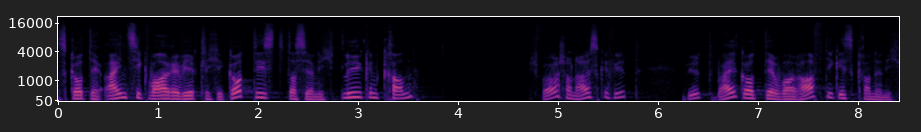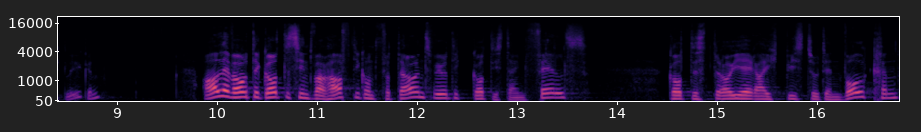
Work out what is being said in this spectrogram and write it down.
dass Gott der einzig wahre, wirkliche Gott ist, dass er nicht lügen kann. Ich vorher schon ausgeführt. Weil Gott der wahrhaftig ist, kann er nicht lügen. Alle Worte Gottes sind wahrhaftig und vertrauenswürdig. Gott ist ein Fels. Gottes Treue reicht bis zu den Wolken.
